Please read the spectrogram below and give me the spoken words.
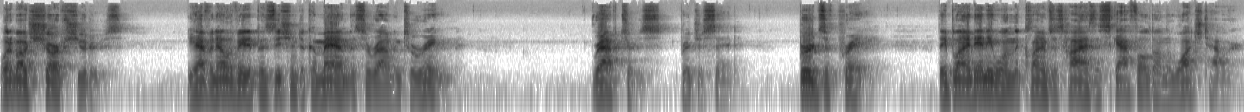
What about sharpshooters? You have an elevated position to command the surrounding terrain. Raptors, Bridger said. Birds of prey. They blind anyone that climbs as high as the scaffold on the watchtower.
